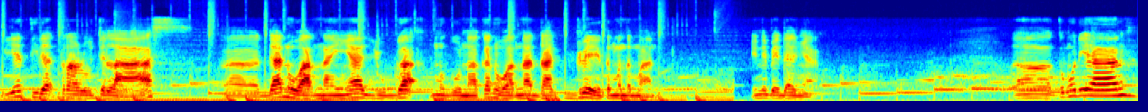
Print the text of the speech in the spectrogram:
dia tidak terlalu jelas uh, dan warnanya juga menggunakan warna dark grey teman-teman. Ini bedanya Uh, kemudian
